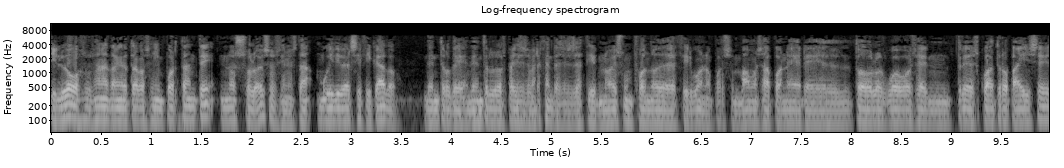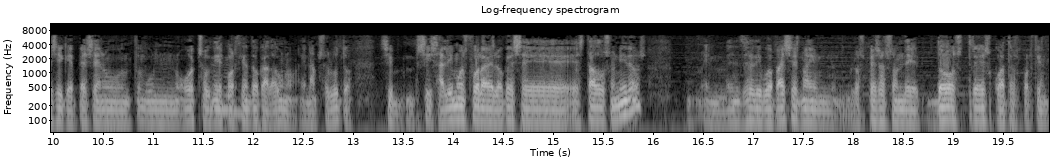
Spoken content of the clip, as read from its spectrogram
Y luego, Susana, también otra cosa importante, no solo eso, sino está muy diversificado dentro de, dentro de los países emergentes. Es decir, no es un fondo de decir, bueno, pues vamos a poner el, todos los huevos en tres, cuatro países y que pesen un, un 8 o un 10% cada uno, en absoluto. Si, si, salimos fuera de lo que es eh, Estados Unidos, en, en, ese tipo de países no hay, los pesos son de 2, 3, 4%.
